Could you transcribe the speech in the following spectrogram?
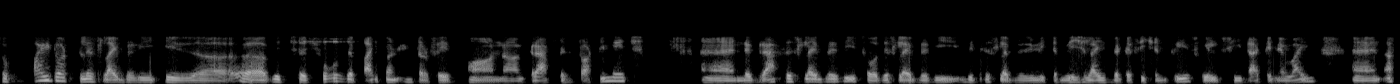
So pydotplus library is uh, uh, which shows the Python interface on uh, GraphViz.image and the GraphViz library. So this library, with this library, we can visualize the decision trees. We'll see that in a while. And of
